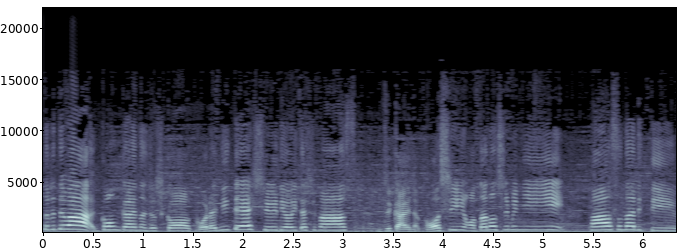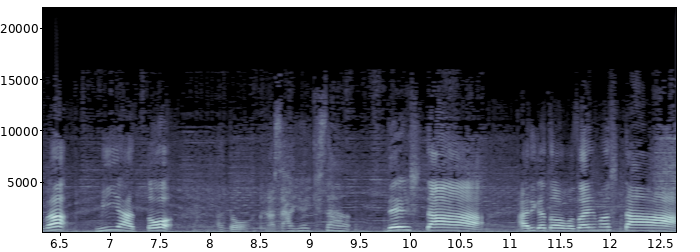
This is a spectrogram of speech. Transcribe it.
それでは今回の女子校これにて終了いたします。次回の更新お楽しみに。パーソナリティはみやとあと黒沢ゆうきさんでした。ありがとうございました。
